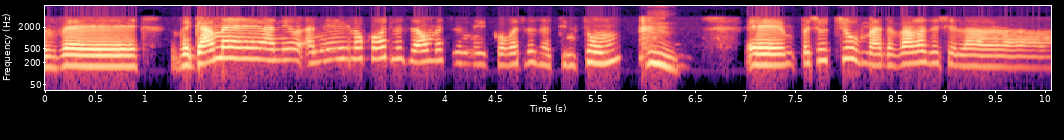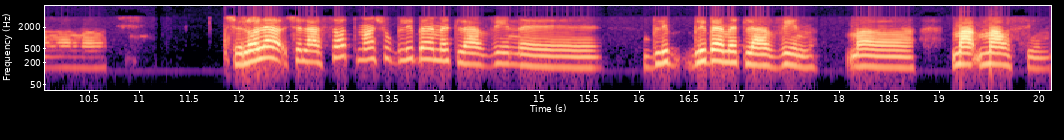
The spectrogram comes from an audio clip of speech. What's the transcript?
ו, וגם אה, אני, אני לא קוראת לזה אומץ, אני קוראת לזה טמטום. Mm. אה, פשוט שוב, מהדבר הזה של ה... שלא, של לעשות משהו בלי באמת להבין, אה, בלי, בלי באמת להבין מה, מה, מה עושים.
